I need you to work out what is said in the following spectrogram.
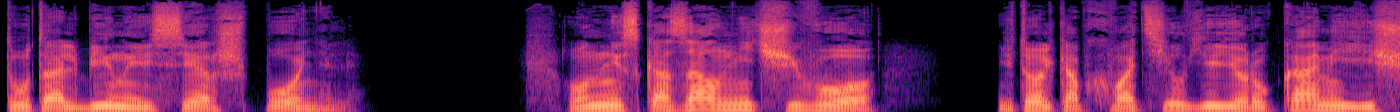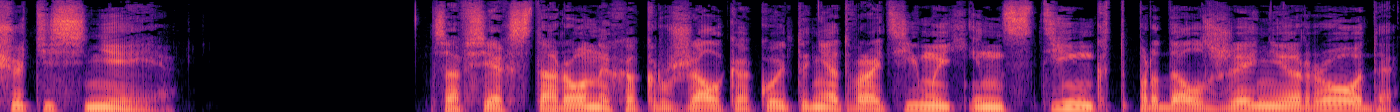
Тут Альбина и Серж поняли. Он не сказал ничего и только обхватил ее руками еще теснее. Со всех сторон их окружал какой-то неотвратимый инстинкт продолжения рода,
